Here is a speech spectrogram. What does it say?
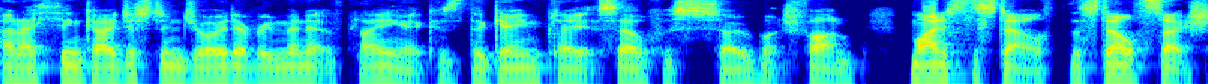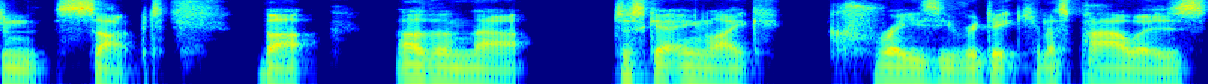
And I think I just enjoyed every minute of playing it because the gameplay itself was so much fun, minus the stealth. The stealth section sucked. But other than that, just getting like crazy, ridiculous powers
